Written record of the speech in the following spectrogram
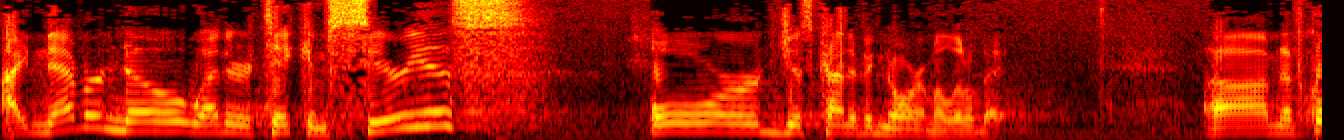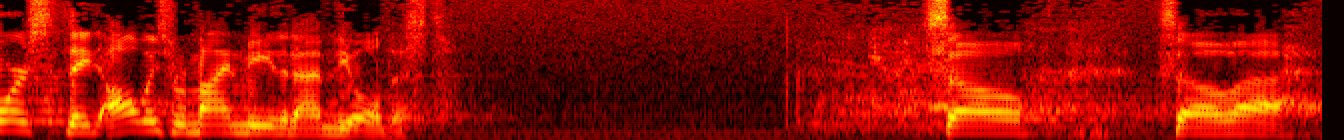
I never know whether to take him serious or just kind of ignore him a little bit. Um, and of course, they always remind me that I'm the oldest. So, so uh,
